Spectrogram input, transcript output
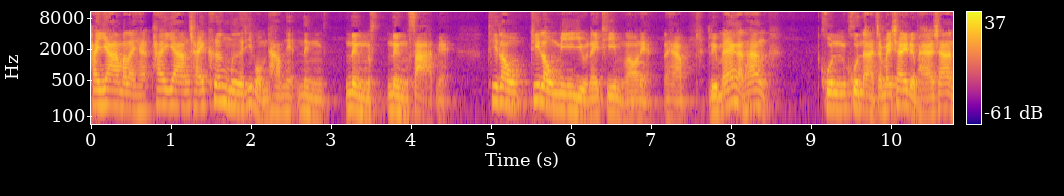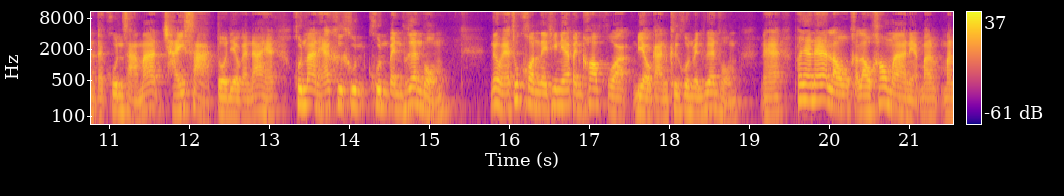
พยายามอะไรฮะพยายามใช้เครื่องมือที่ผมทำเนี่ยหนึ่งหนึ่งหนึ่งศาสตร์เนี่ย ที่เราที่เรามีอยู่ในทีมของเราเนี่ยนะครับ หรือแม้กระทั่งคุณคุณอาจจะไม่ใช่ The Passion แต่คุณสามารถใช้ศาสตร์ตัวเดียวกันได้ฮะคุณมาเนี่ยคือคุณคุณเป็นเพื่อนผมเนื่องจากทุกคนในที่นี้เป็นครอบครัวเดียวกัน คือคุณเป็นเพื่อนผมนะฮะเพราะฉะนั้นเราเราเข้ามาเนี่ยมันมัน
